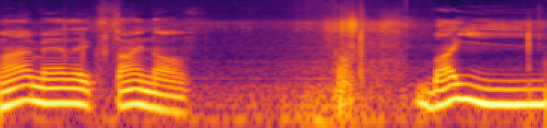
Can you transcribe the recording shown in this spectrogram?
I'm Alex. Sign off. Bye.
